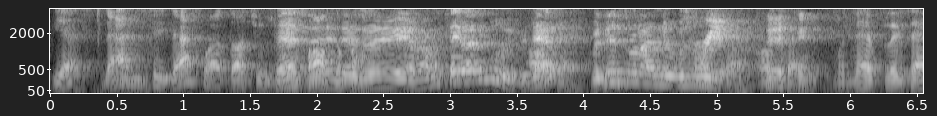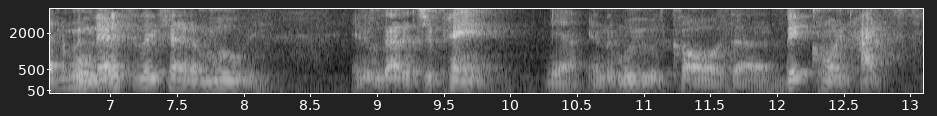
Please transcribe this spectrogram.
Yes, that's see, that's what I thought you was that's going to talk that's about. What, yeah, I'm gonna tell you about the movie, but that's okay. but this one I knew was real. Okay, okay. When Netflix had the movie, when Netflix had a movie, and it was out of Japan. Yeah, and the movie was called uh, Bitcoin Heist.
